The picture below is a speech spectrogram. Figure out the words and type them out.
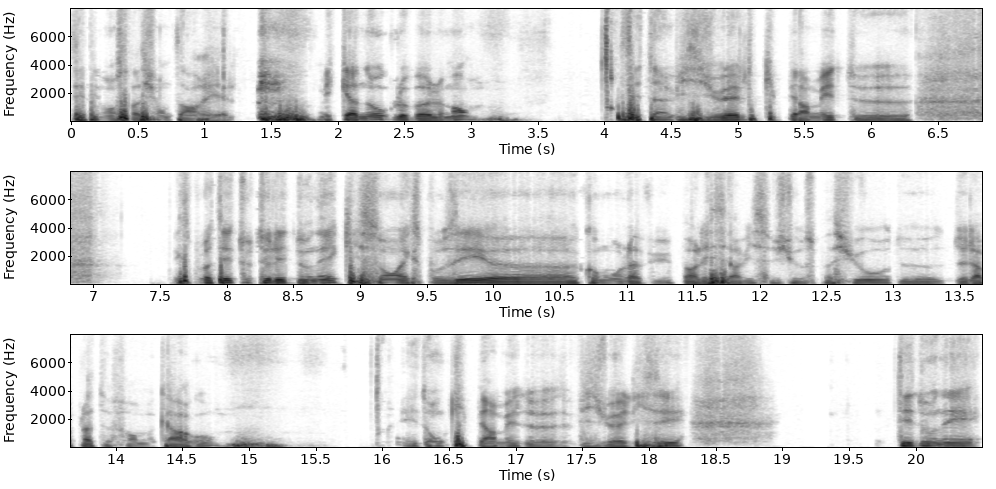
des démonstrations temps réel. Mais Cano, globalement, c'est un visuel qui permet de exploiter toutes les données qui sont exposées, euh, comme on l'a vu, par les services géospatiaux de, la plateforme Cargo, et donc qui permet de visualiser des données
